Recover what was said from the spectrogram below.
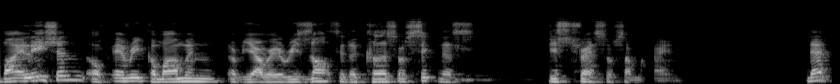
Violation of every commandment of Yahweh results in a curse of sickness, distress of some kind. That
